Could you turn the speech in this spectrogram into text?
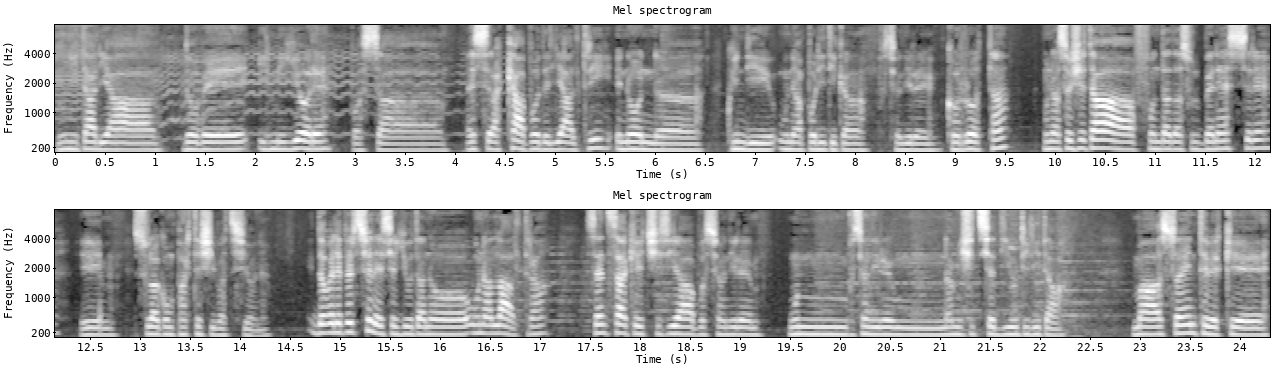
Un'Italia dove il migliore possa essere a capo degli altri e non eh, quindi una politica, possiamo dire, corrotta. Una società fondata sul benessere e sulla compartecipazione. dove le persone si aiutano una all'altra senza che ci sia, possiamo dire, un, possiamo dire un'amicizia di utilità, ma solamente perché,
